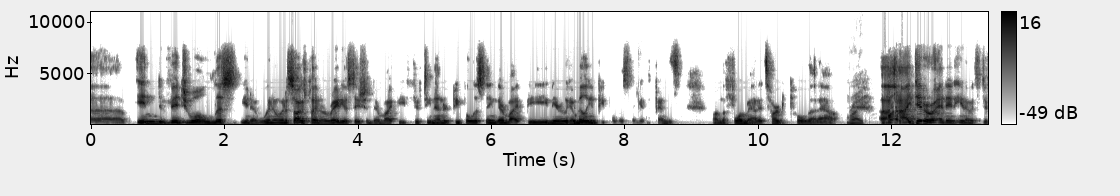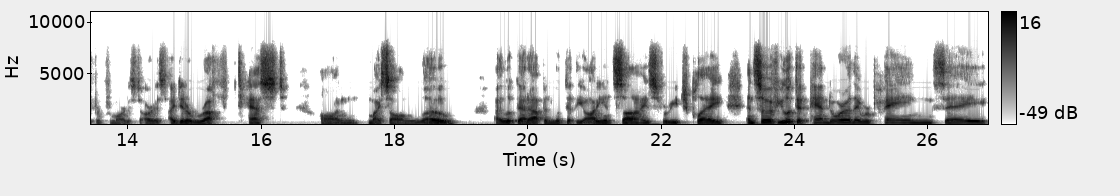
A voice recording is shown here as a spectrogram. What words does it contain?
uh, individual list. You know, when when a song is played on a radio station, there might be fifteen hundred people listening. There might be nearly a million people listening. It depends on the format. It's hard to pull that out. Right. Uh, I did a, and it, you know, it's different from artist to artist. I did a rough test on my song "Low." I looked that up and looked at the audience size for each play. And so if you looked at Pandora, they were paying, say,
